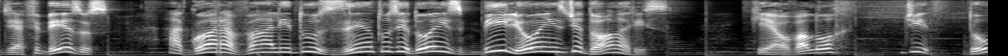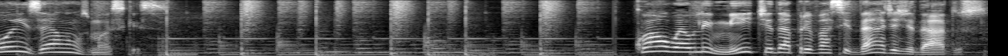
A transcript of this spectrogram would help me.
Jeff Bezos agora vale 202 bilhões de dólares, que é o valor de dois Elon Musks. Qual é o limite da privacidade de dados?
